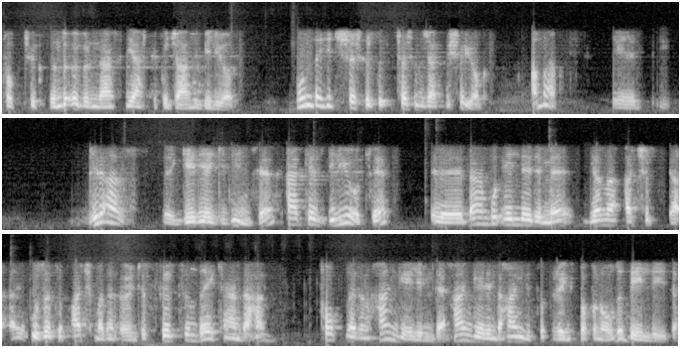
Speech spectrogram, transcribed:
top çıktığında öbüründen siyah çıkacağını biliyoruz. Bunda hiç şaşıracak bir şey yok. Ama e, biraz e, geriye gidince herkes biliyor ki e, ben bu ellerimi yana açıp uzatıp açmadan önce sırtındayken daha topların hangi elimde, hangi elinde hangi top, renk topun olduğu belliydi.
